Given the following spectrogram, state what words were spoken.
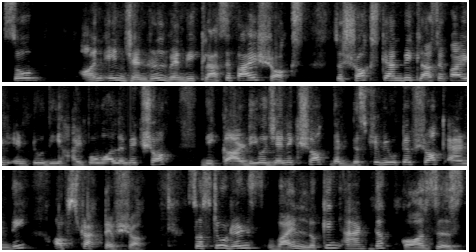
So on in general when we classify shocks so shocks can be classified into the hypovolemic shock the cardiogenic shock the distributive shock and the obstructive shock. So students while looking at the causes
